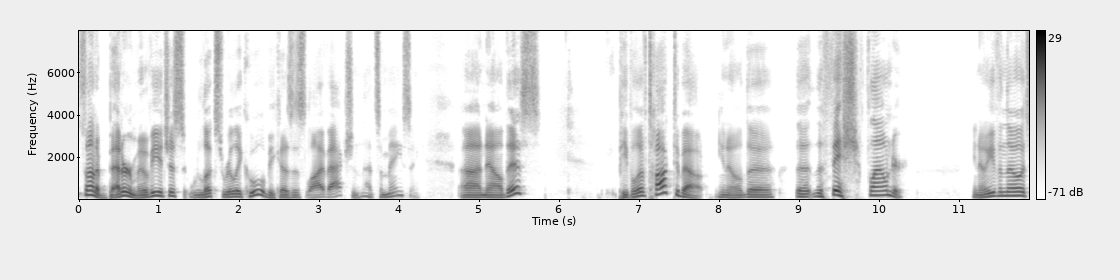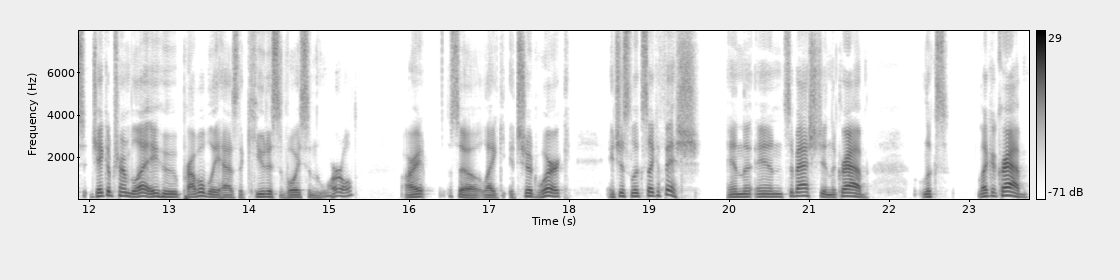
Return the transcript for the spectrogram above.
It's not a better movie. It just looks really cool because it's live action. That's amazing. Uh, now this, people have talked about. You know the the the fish flounder. You know, even though it's Jacob Tremblay who probably has the cutest voice in the world. All right, so like it should work. It just looks like a fish. And the and Sebastian the crab looks like a crab.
